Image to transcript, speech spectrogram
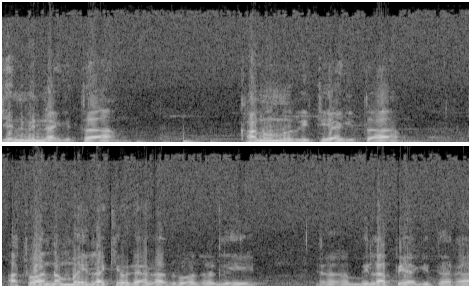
ಜೆನ್ವಿನ್ ಆಗಿತ್ತಾ, ಕಾನೂನು ರೀತಿಯಾಗಿತ್ತಾ, ಅಥವಾ ನಮ್ಮ ಇಲಾಖೆಯವರು ಯಾರಾದರೂ ಅದರಲ್ಲಿ ಮಿಲಾಪಿ ಆಗಿದ್ದಾರಾ,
